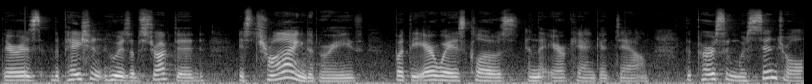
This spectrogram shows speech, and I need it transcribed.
there is the patient who is obstructed is trying to breathe, but the airway is closed and the air can't get down. The person with central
